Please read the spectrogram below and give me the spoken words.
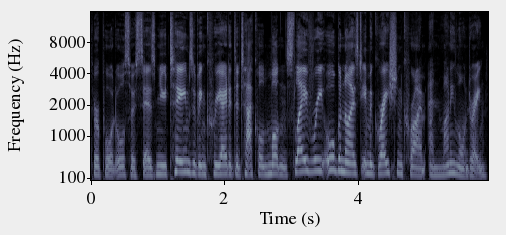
The report also says new teams have been created to tackle modern slavery, organised immigration crime, and money laundering.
